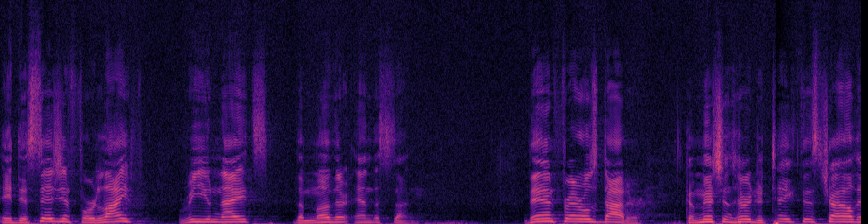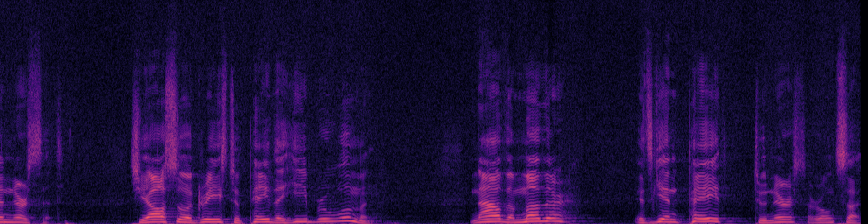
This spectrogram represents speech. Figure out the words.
A decision for life reunites the mother and the son. Then Pharaoh's daughter commissions her to take this child and nurse it. She also agrees to pay the Hebrew woman. Now the mother is getting paid to nurse her own son.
